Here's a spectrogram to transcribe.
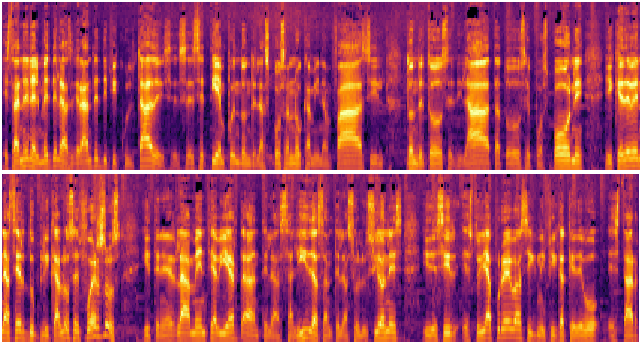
están en el mes de las grandes dificultades, es ese tiempo en donde las cosas no caminan fácil, donde todo se dilata, todo se pospone y que deben hacer duplicar los esfuerzos y tener la mente abierta ante las salidas, ante las soluciones y decir estoy a prueba significa que debo estar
